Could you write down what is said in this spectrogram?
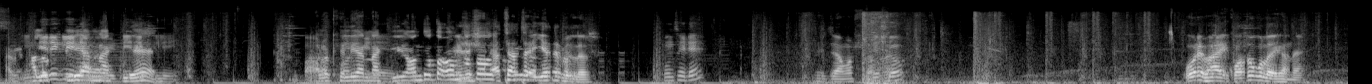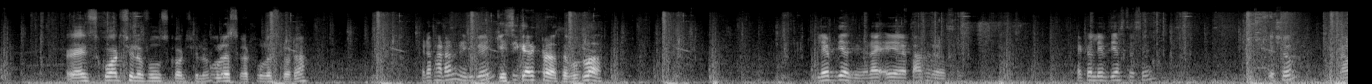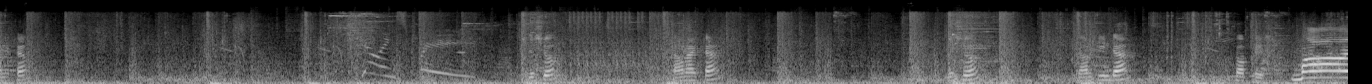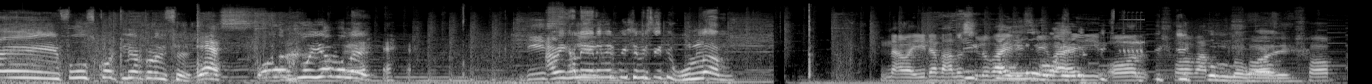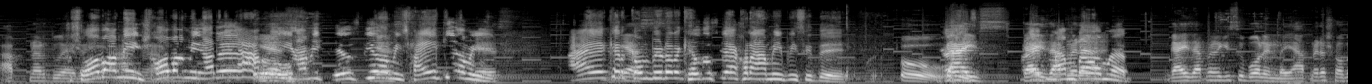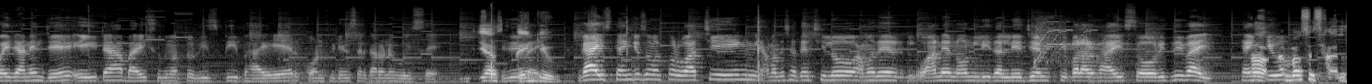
player না হ্যাঁ? ভালো খেলি আর না খেলি অন্তত অন্তত আচ্ছা আচ্ছা ইয়েতে ফেলার কোন সাইডে এই যে আমার সামনে। দেশো ওরে ভাই কতগুলো এখানে? স্কোয়াড ছিল ফুল স্কোয়াড ছিল। ফুল স্কোয়াড ফুল স্কোয়াড হ্যাঁ। এটা ফাটান ভাই কেসি ক্যারেক্টার আছে বুঝলা? লেফট দিয়ে আসবে রাই- এ, পাথরে আছে একটা লেফট দিয়ে আসতেছে। এসো ডাউন একটা। এসো। ডাউন একটা। এসো। ডাউন তিনটা। সব শেষ। ভাই ফুল স্কোয়াড ক্লিয়ার করে ইয়েস ও বুইয়া বলে। আমি খালি এনিমির পিছে পিছে একটু ঘুরলাম। না ভাই এটা ভালো ছিল ভাই রিজভি ভাই? অল সব সব- আপনার সব আমি সব আমি। আরে আমি. আমি Yes. আমি সায়েকি আমি। Yes. সায়েকের Yes. কম্পিউটারে খেলতেছি এখন আমি পিসিতে। ও। গাইস গাইস আপনারা গাইজ আপনারা কিছু বলেন ভাই। আপনারা সবাই জানেন যে এইটা ভাই শুধুমাত্র রিজবি ভাইয়ের কনফিডেন্সের কারণে হয়েছে। Yes thank you guys thank you so much for watching আমাদের সাথে ছিল আমাদের one and only the legend triple R ভাই। সো রিজবি ভাই থ্যাংক ইউ আমি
